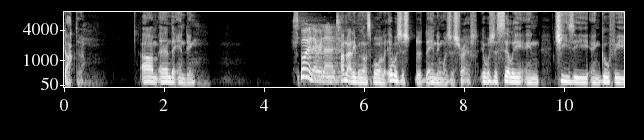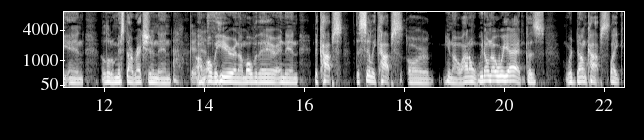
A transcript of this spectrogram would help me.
Doctor. Um, and the ending. Spoiler alert. I'm not even gonna spoil it. It was just the, the ending was just trash. It was just silly and cheesy and goofy and a little misdirection and I'm over here and I'm over there and then the cops, the silly cops, or you know, I don't, we don't know where you're at because we're dumb cops. Like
